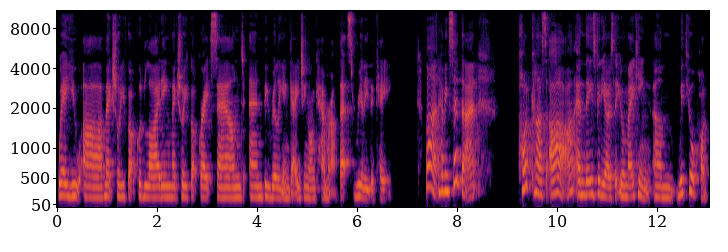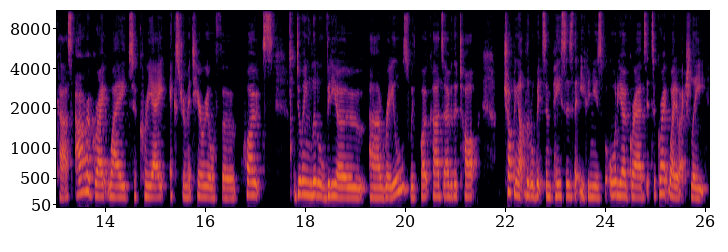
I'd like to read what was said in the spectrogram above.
where you are. Make sure you've got good lighting, make sure you've got great sound, and be really engaging on camera. That's really the key. But having said that, podcasts are, and these videos that you're making um, with your podcast are a great way to create extra material for quotes, doing little video uh, reels with quote cards over the top, chopping up little bits and pieces that you can use for audio grabs. It's a great way to actually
